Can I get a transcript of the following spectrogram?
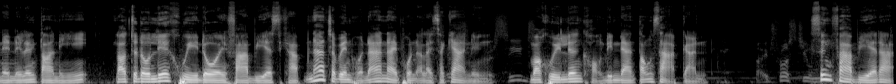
ในเนื้อเรื่องตอนนี้เราจะโดนเรียกคุยโดยฟาเบียสครับ น่าจะเป็นหัวหน้านายพลอะไรสักอย่างหนึ่ง มาคุยเรื่องของดินแดนต้องสาบกัน ซึ่งฟาเบียสอะ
